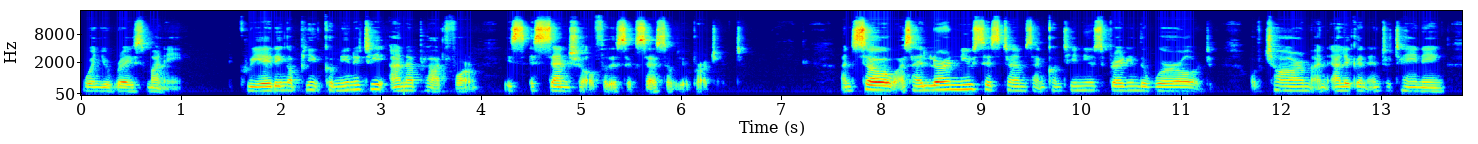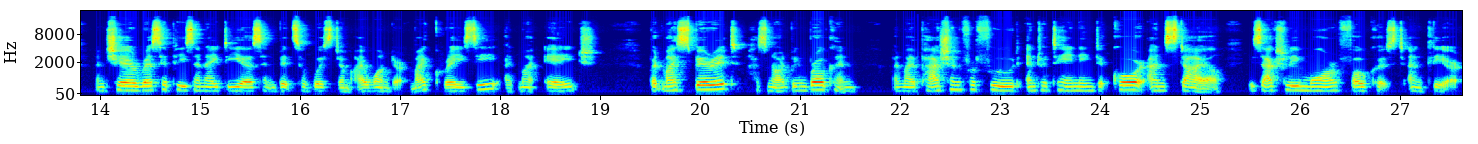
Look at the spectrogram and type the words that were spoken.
when you raise money. Creating a community and a platform is essential for the success of your project. And so, as I learn new systems and continue spreading the world of charm and elegant entertaining and share recipes and ideas and bits of wisdom, I wonder, am I crazy at my age? But my spirit has not been broken, and my passion for food, entertaining, decor, and style is actually more focused and clear.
